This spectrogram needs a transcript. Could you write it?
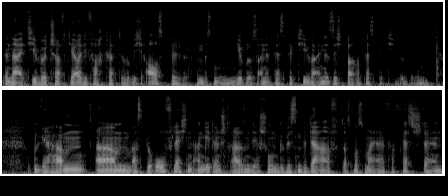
in der IT-Wirtschaft ja die Fachkräfte wirklich ausbildet. Wir müssen ihnen hier bloß eine Perspektive, eine sichtbare Perspektive bilden. Und wir haben, ähm, was Büroflächen angeht, in Stralsund ja schon einen gewissen Bedarf. Das muss man ja einfach feststellen.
